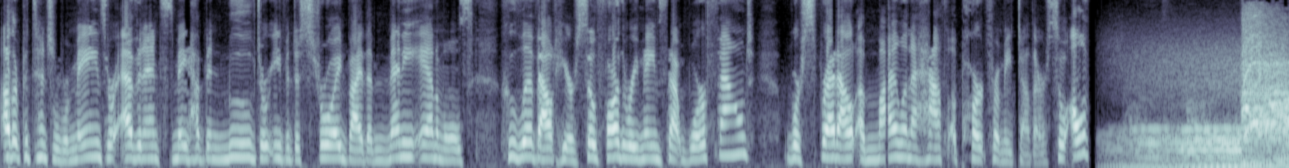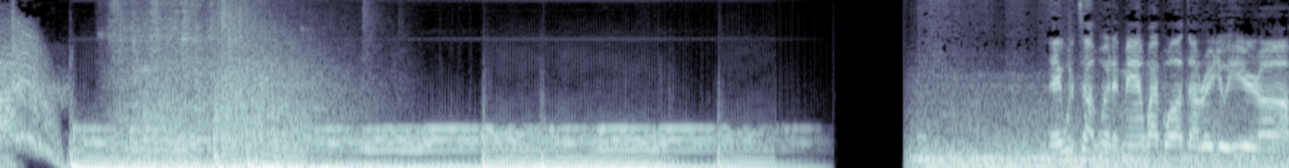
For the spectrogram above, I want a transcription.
other potential remains or evidence may have been moved or even destroyed by the many animals who live out here. So far, the remains that were found were spread out a mile and a half apart from each other. So all of what's up with it, man? Whiteboy Lockdown Radio here. Uh,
